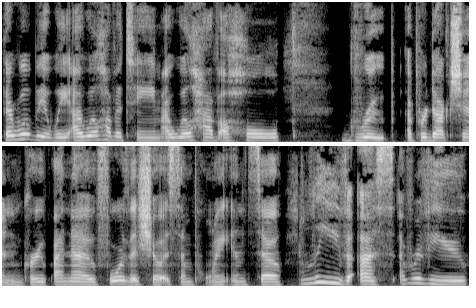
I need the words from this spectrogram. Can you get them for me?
There will be a we. I will have a team. I will have a whole group, a production group, I know, for this show at some point. And so leave us a review.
